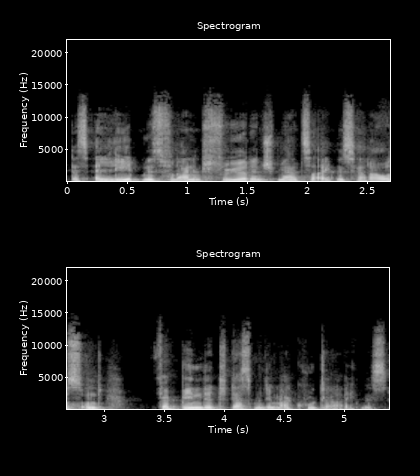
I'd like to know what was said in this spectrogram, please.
das Erlebnis von einem früheren Schmerzereignis heraus und verbindet das mit dem Akutereignis.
